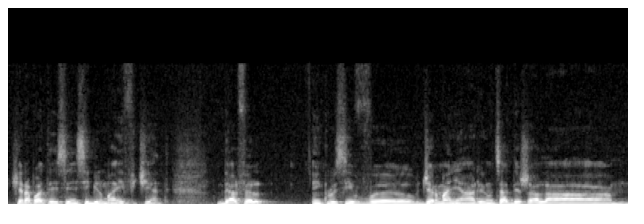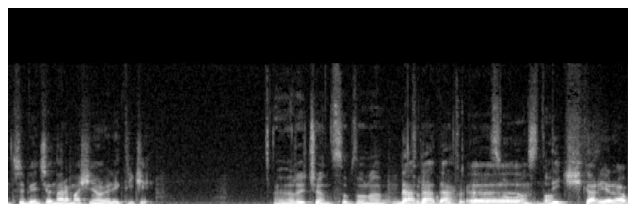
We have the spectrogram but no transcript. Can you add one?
și era poate sensibil mai eficient. De altfel, inclusiv uh, Germania a renunțat deja la subvenționarea mașinilor electrice. Recent, săptămâna Da, da, trecută, da. Care, sau Uh, asta. Deci care era,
